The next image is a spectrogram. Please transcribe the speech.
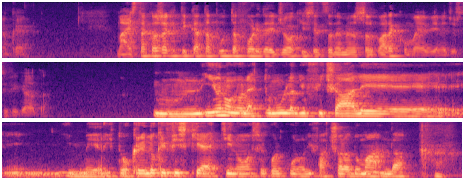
ok ma è sta cosa che ti catapulta fuori dai giochi senza nemmeno salvare come viene giustificata? Mm, io non ho letto nulla di ufficiale in, in merito, credo che fischiettino se qualcuno gli faccia la domanda.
